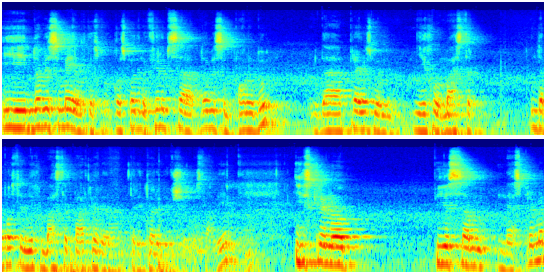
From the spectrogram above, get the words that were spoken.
i dobio sam mail od gospodina Philipsa, dobio sam ponudu da preuzmem njihov master, da postavim njihov master partner na teritoriju bivše Jugoslavije. -hmm. Iskreno, bio sam nespreman,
